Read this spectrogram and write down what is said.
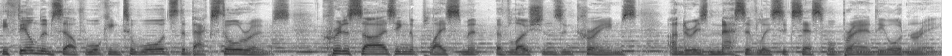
He filmed himself walking towards the back storerooms, criticising the placement of lotions and creams under his massively successful brand, The Ordinary.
